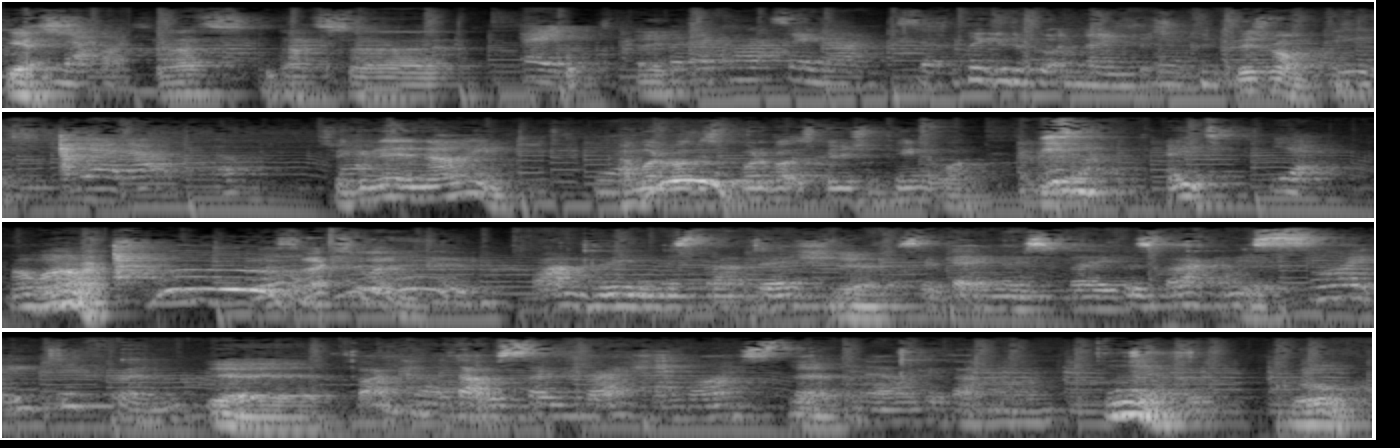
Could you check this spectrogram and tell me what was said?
Yes. That one. So that's that's uh, Eight. Eight. But I can't say nine, so. I think you'd have got a name, but you couldn't. this one. Yeah, that. Oh. So we're giving it a 9. Yeah. And what about this what about the spinach and peanut one? This one. 8. Yeah. Oh wow. That's excellent. Well, I'm really miss that dish. Yeah. So getting those flavours back, and it's slightly different, Yeah, yeah, yeah. but I'm kind of that was so fresh and nice. That, Yeah. You know, I'll give that one. Hmm. Cool.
